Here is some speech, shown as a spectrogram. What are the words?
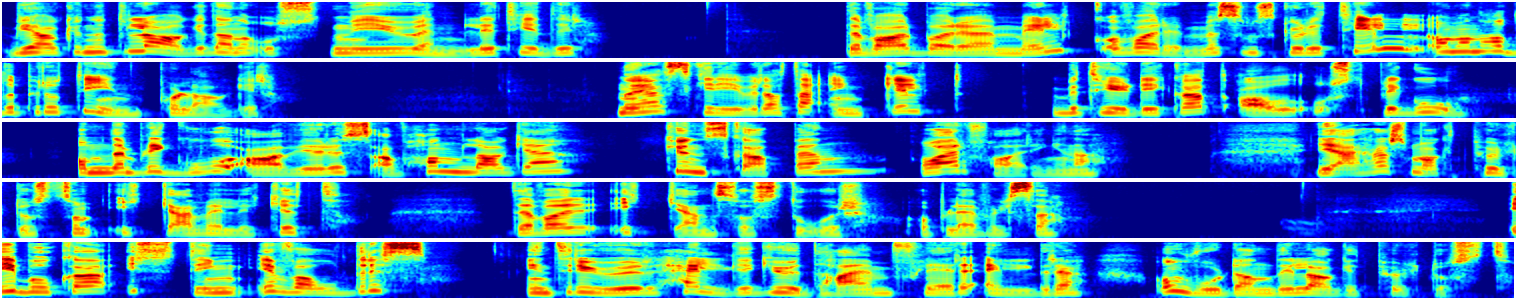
Vi har kunnet lage denne osten i uendelige tider. Det var bare melk og varme som skulle til, og man hadde protein på lager. Når jeg skriver at det er enkelt, betyr det ikke at all ost blir god. Om den blir god, avgjøres av håndlaget, kunnskapen og erfaringene. Jeg har smakt pultost som ikke er vellykket. Det var ikke en så stor opplevelse. I boka Ysting i Valdres intervjuer Helge Gudheim flere eldre om hvordan de laget pultost.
